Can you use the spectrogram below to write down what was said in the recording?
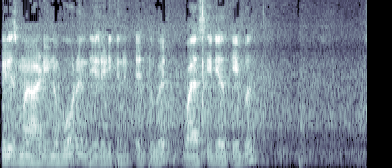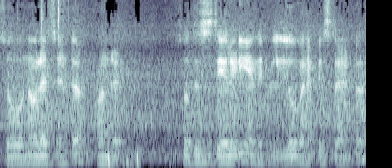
Here is my Arduino board and the LED connected to it via serial cable. So now let's enter 100. So this is the LED and it will glow when I press the enter.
